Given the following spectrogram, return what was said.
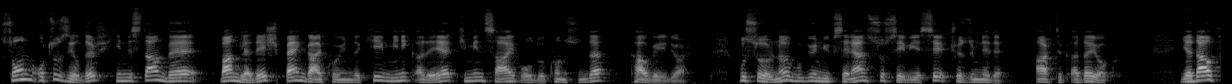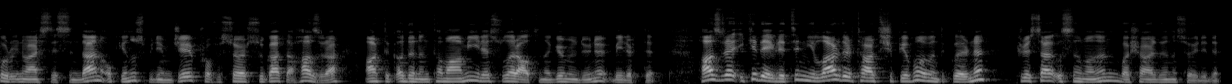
Son 30 yıldır Hindistan ve Bangladeş Bengal koyundaki minik adaya kimin sahip olduğu konusunda kavga ediyor. Bu sorunu bugün yükselen su seviyesi çözümledi. Artık ada yok. Yadavpur Üniversitesi'nden okyanus bilimci Profesör Sugata Hazra artık adanın tamamıyla sular altına gömüldüğünü belirtti. Hazra iki devletin yıllardır tartışıp yapamadıklarını küresel ısınmanın başardığını söyledi.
